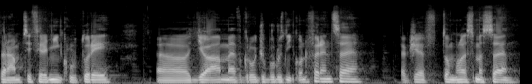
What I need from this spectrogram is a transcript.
v rámci firmní kultury děláme v Growjobu různé konference, takže v tomhle jsme se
